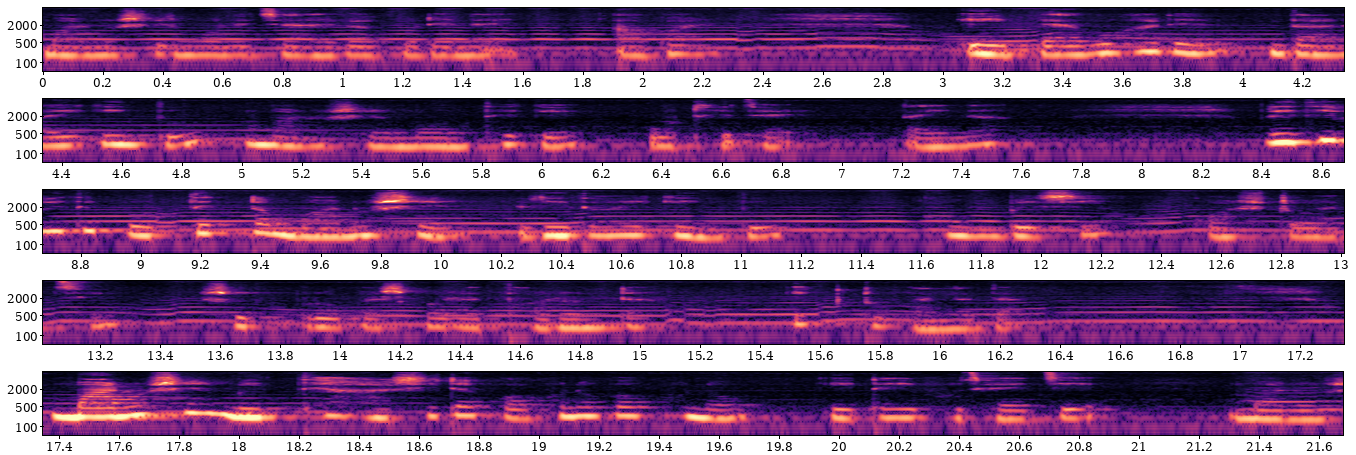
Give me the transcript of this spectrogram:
মানুষের মনে জায়গা করে নেয়। আবার এই ব্যবহারের দ্বারাই কিন্তু মানুষের মন থেকে উঠে যায়, তাই না? পৃথিবীতে প্রত্যেকটা মানুষের হৃদয়ে কিন্তু কম বেশি কষ্ট আছে। শুধু প্রকাশ করার ধরনটা একটু আলাদা। মানুষের মিথ্যা হাসিটা কখনো কখনো এটাই বোঝায় যে মানুষ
